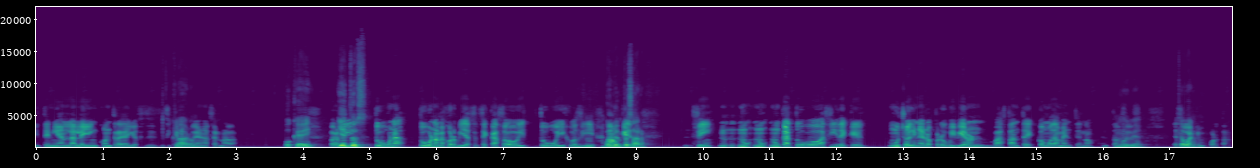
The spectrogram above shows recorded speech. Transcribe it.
y tenían la ley en contra de ellos así así que Claro. no podían hacer nada Ok. pero y sí, entonces. tuvo una tuvo una mejor vida se, se casó y tuvo hijos y ujú, Volvió a aunque- empezar. sí nu- nu- nu- nunca tuvo así de que mucho dinero pero vivieron bastante cómodamente no entonces Muy bien. eso Qué es bueno. lo que importa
